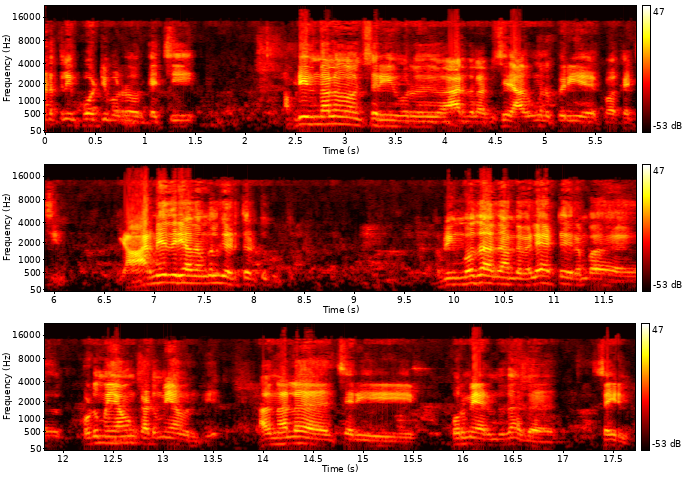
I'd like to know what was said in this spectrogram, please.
இடத்துலயும் போட்டி போடுற ஒரு கட்சி. அப்படி இருந்தாலும் சரி ஒரு ஆறுதலா சரி அவங்களுக்கு பெரிய கட்சி. யாருன்னே தெரியாதவங்களுக்கு எடுத்து எடுத்து கொடுத்துரும் அப்படிங்கும்போது அது அந்த விளையாட்டு ரொம்ப கொடுமையாவும் கடுமையாவும் இருக்கு. அதனால சரி பொறுமையா இருந்து தான் அதை செய்யணும்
